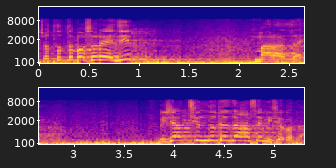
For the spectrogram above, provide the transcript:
চতুর্থ বছরে এজিদ মারা যায়। বিষাদ সিন্ধুতে যা আছে মিশে কথা।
